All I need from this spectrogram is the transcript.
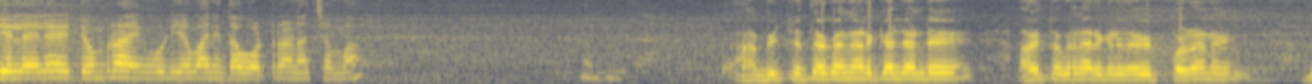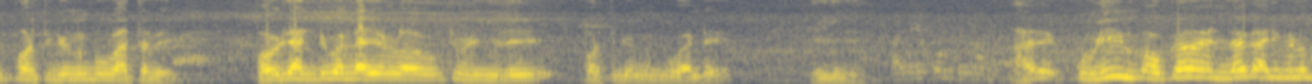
ജില്ലയിലെ ഏറ്റവും പ്രായം കൂടിയ വനിതാ വോട്ടറാണ് അച്ചമ്മ ആ മുറ്റത്തൊക്കെ നടക്കല്ലാണ്ട് അകത്തൊക്കെ നടക്കുന്നത് ഇപ്പോഴാണ് പുറത്തേക്കൊന്നും പോവാത്തത്. അപ്പോൾ ഒരു രണ്ട് കൊല്ലമായുള്ള ചുരുങ്ങിയത് പുറത്തേക്കൊന്നും പോവാണ്ട് ഇരിക്കുന്നത് അത് കുളിയും ഒക്കെ എല്ലാ കാര്യങ്ങളും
